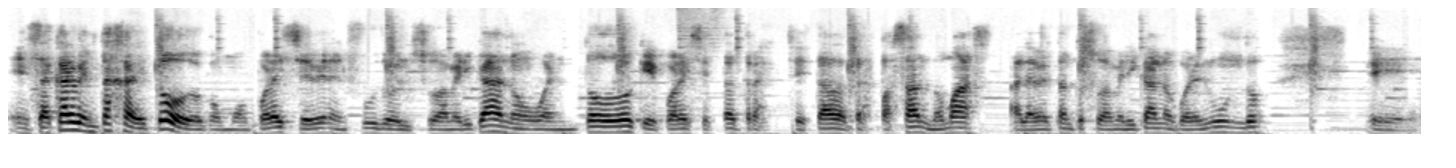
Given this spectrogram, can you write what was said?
en, sacar ventaja de todo, como por ahí se ve en el fútbol sudamericano o en todo, que por ahí se está, se está traspasando más al haber tanto sudamericano por el mundo. Eh,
